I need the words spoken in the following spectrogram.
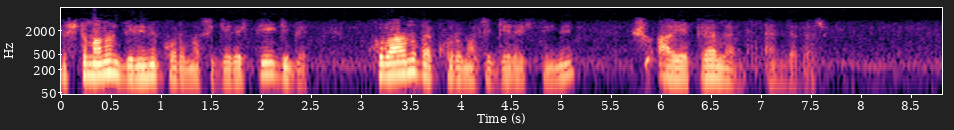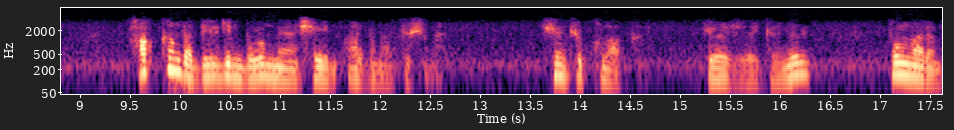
Müslümanın dilini koruması gerektiği gibi kulağını da koruması gerektiğini şu ayetlerle emreder. Hakkında bilgin bulunmayan şeyin ardına düşme. Çünkü kulak, göz ve gönül bunların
